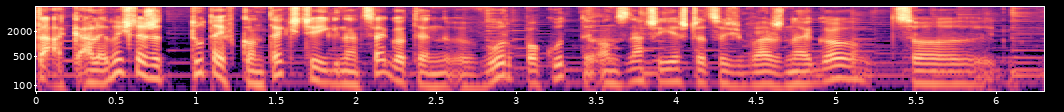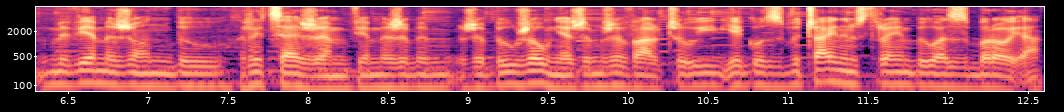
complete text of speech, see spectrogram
Tak, ale myślę, że tutaj w kontekście Ignacego ten wór pokutny, on znaczy jeszcze coś ważnego, co my wiemy, że on był rycerzem, wiemy, że, że był żołnierzem, że walczył i jego zwyczajnym strojem była zbroja.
